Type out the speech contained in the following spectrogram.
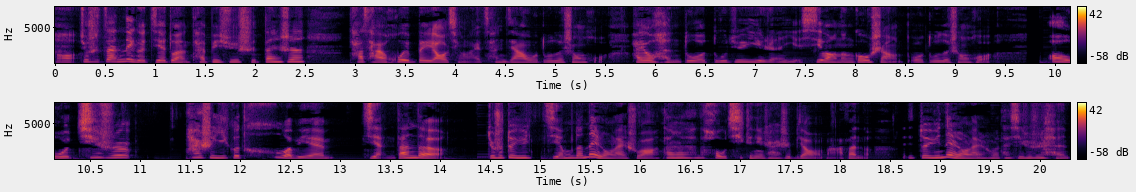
哦，就是在那个阶段，他必须是单身，他才会被邀请来参加《我独自生活》。还有很多独居艺人也希望能够上《我独自生活》。哦，我其实它是一个特别简单的。就是对于节目的内容来说啊，但是它的后期肯定是还是比较麻烦的。对于内容来说，它其实是很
